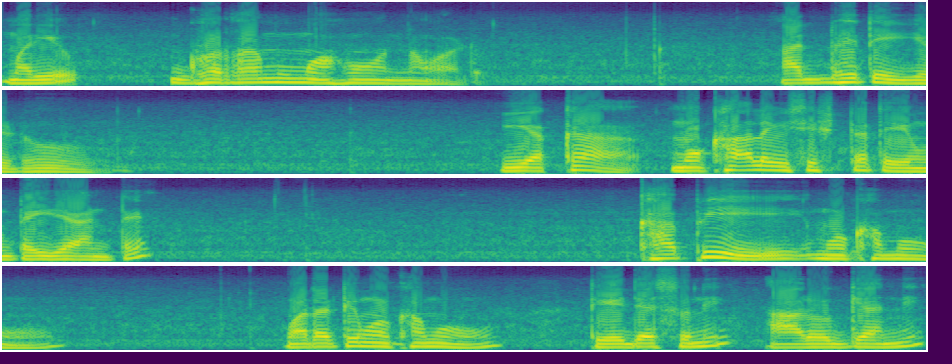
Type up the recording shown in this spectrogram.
మరియు గుర్రము మొహం ఉన్నవాడు అద్వితీయుడు. ఈ యొక్క ముఖాల విశిష్టత ఏమిటయ్యా అంటే కపి ముఖము మొదటి ముఖము తేజస్సుని ఆరోగ్యాన్ని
